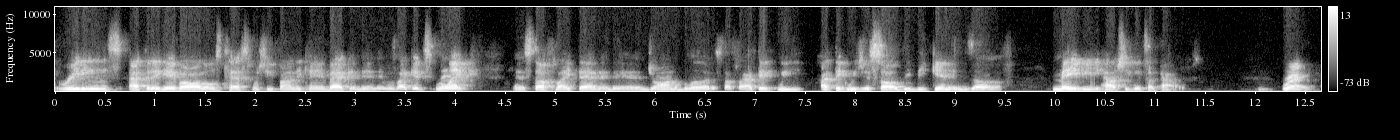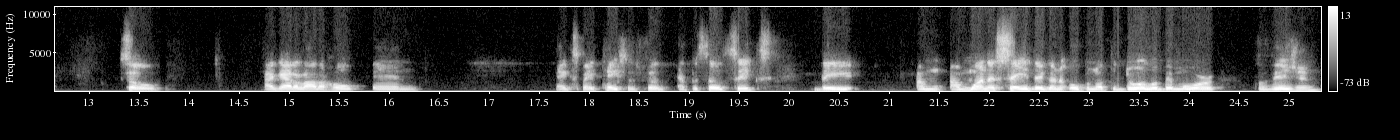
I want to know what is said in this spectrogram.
readings after they gave her all those tests when she finally came back, and then it was like it's blank and stuff like that, and then drawing the blood and stuff. Like I think we, I think we just saw the beginnings of maybe how she gets her powers. Right. So I got a lot of hope and expectations for episode six. They I'm I want to say they're going to open up the door a little bit more for Vision.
